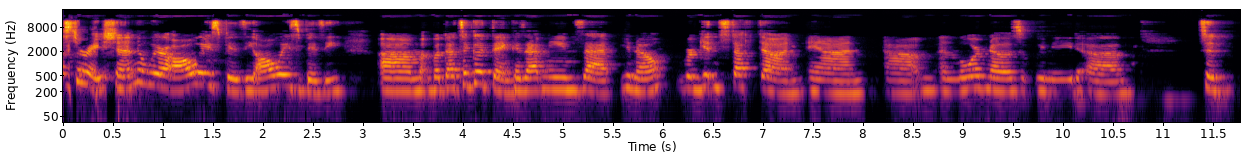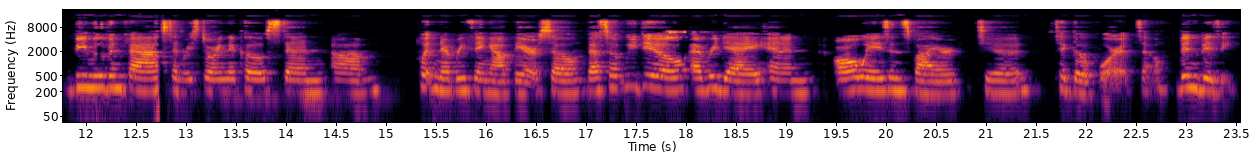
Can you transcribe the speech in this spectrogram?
restoration. We're always busy, always busy. Um, but that's a good thing because that means that you know we're getting stuff done, and um, and Lord knows we need uh, to be moving fast and restoring the coast and um, putting everything out there. So that's what we do every day, and always inspired to to go for it. So been busy.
